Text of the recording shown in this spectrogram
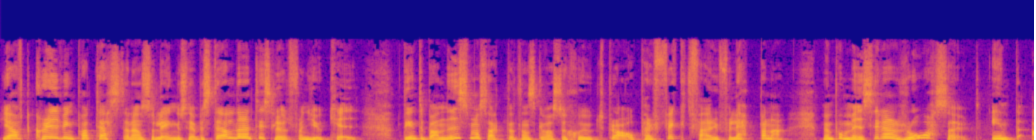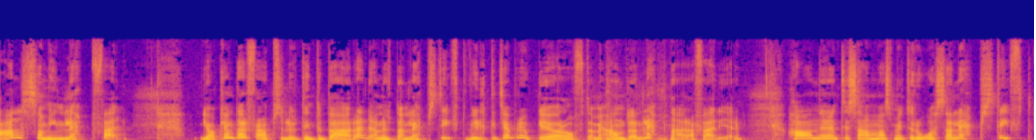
Jag har haft craving på att testa den så länge så jag beställde den till slut från UK. Det är inte bara ni som har sagt att den ska vara så sjukt bra och perfekt färg för läpparna. Men på mig ser den rosa ut, inte alls som min läppfärg. Jag kan därför absolut inte bära den utan läppstift, vilket jag brukar göra ofta med andra läppnära färger. Har ni den tillsammans med ett rosa läppstift?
